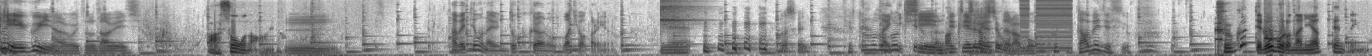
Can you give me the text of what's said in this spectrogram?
毒えぐいな、こいつのダメージ。あ、そうなんや。うん。ね。食べてもないのに毒食らうのわけわからんよな。確かに。テトロドトキシン出てるんやったらもうこいつダメですよ。フグってロボロ何やってんの今？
